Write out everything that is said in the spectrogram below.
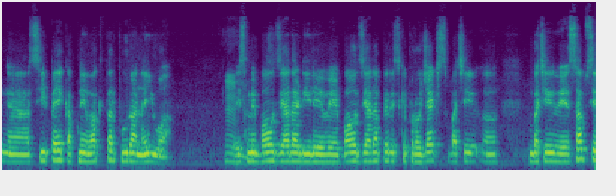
सी पैक अपने वक्त पर पूरा नहीं हुआ। हम्म, हम्म। इसमें बहुत ज़्यादा डिले हुए बहुत ज़्यादा फिर इसके प्रोजेक्ट्स बचे बचे हुए। सबसे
